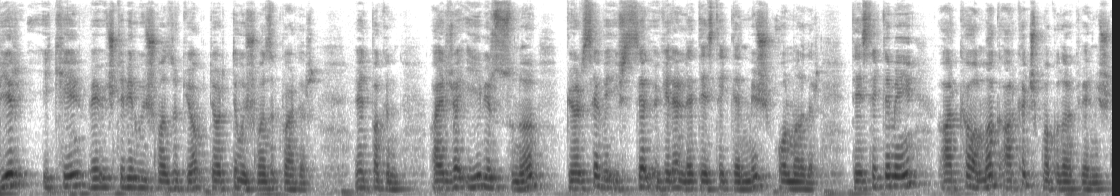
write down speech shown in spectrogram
1, 2 ve 3'te bir uyuşmazlık yok. 4'te uyuşmazlık vardır. Evet bakın ayrıca iyi bir sunu görsel ve işitsel ögelerle desteklenmiş olmalıdır. Desteklemeyi arka olmak, arka çıkmak olarak vermiş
